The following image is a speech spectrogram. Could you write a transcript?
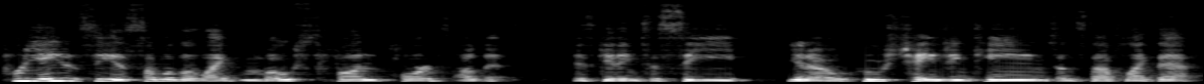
free agency is some of the like most fun parts of it. Is getting to see you know who's changing teams and stuff like that.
